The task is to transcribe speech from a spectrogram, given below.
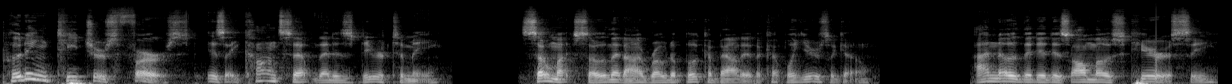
Putting teachers first is a concept that is dear to me, so much so that I wrote a book about it a couple of years ago. I know that it is almost heresy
